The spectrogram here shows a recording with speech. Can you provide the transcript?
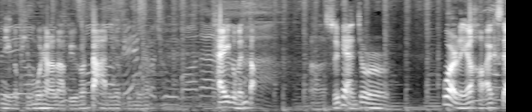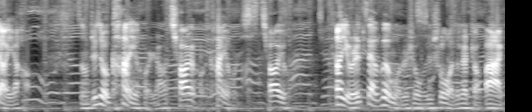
那个屏幕上呢，比如说大的那个屏幕上开一个文档，啊，随便就是 Word 也好，Excel 也好，总之就看一会儿，然后敲一会儿，看一会儿，敲一会儿。当有人再问我的时候，我就说我在那找 bug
